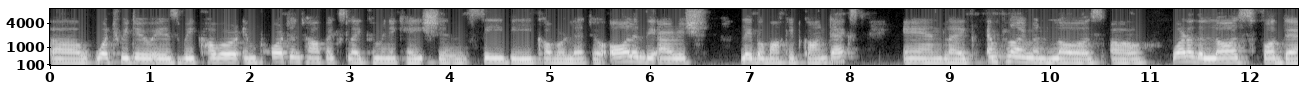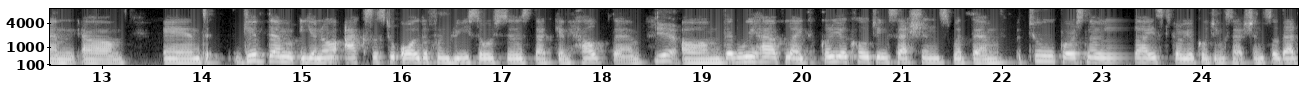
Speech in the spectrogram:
uh, what we do is we cover important topics like communication, CV, cover letter, all in the Irish labor market context, and like employment laws. Uh, what are the laws for them? Um, and give them, you know, access to all different resources that can help them. Yeah. Um, then we have like career coaching sessions with them, two personalized career coaching sessions, so that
